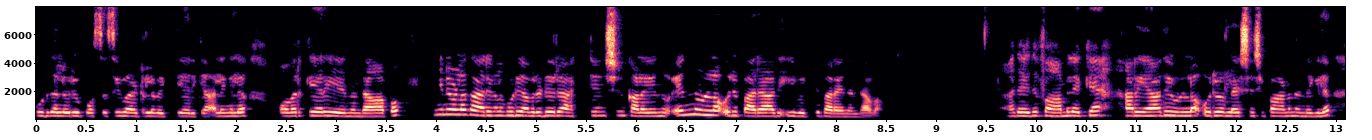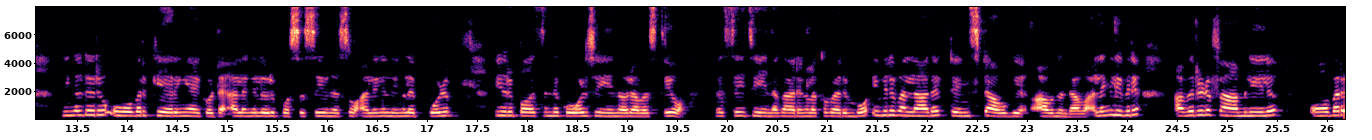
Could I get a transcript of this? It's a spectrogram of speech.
കൂടുതൽ ഒരു പൊസസീവ് ആയിട്ടുള്ള വ്യക്തിയായിരിക്കാം. അല്ലെങ്കിൽ ഓവർ കെയർ ചെയ്യുന്നുണ്ടാവാം. അപ്പോൾ ഇങ്ങനെയുള്ള കാര്യങ്ങൾ കൂടി അവരുടെ ഒരു അറ്റൻഷൻ കളയുന്നു എന്നുള്ള ഒരു പരാതി ഈ വ്യക്തി പറയുന്നുണ്ടാവാം. അതായത് ഫാമിലൊക്കെ അറിയാതെയുള്ള ഒരു റിലേഷൻഷിപ്പ് ആണെന്നുണ്ടെങ്കിൽ നിങ്ങളുടെ ഒരു ഓവർ കെയറിങ് ആയിക്കോട്ടെ അല്ലെങ്കിൽ ഒരു പൊസസീവ്നെസ്സോ അല്ലെങ്കിൽ നിങ്ങൾ എപ്പോഴും ഈ ഒരു പേഴ്സന്റെ കോൾ ചെയ്യുന്ന ഒരു അവസ്ഥയോ മെസ്സേജ് ചെയ്യുന്ന കാര്യങ്ങളൊക്കെ വരുമ്പോൾ ഇവർ വല്ലാതെ ടെൻസ്ഡ് ആവുക ആവുന്നുണ്ടാവുക. അല്ലെങ്കിൽ ഇവർ അവരുടെ ഫാമിലിയിൽ ഓവർ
